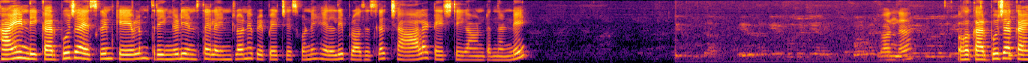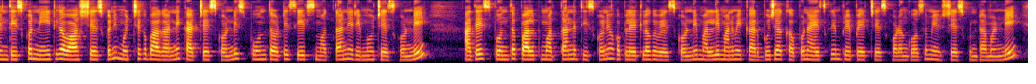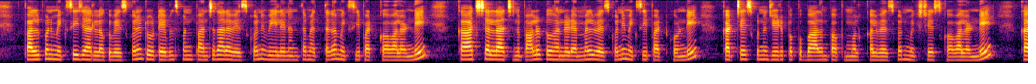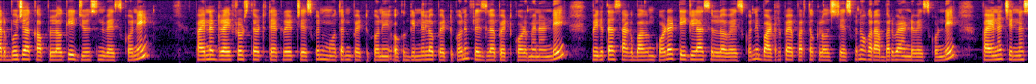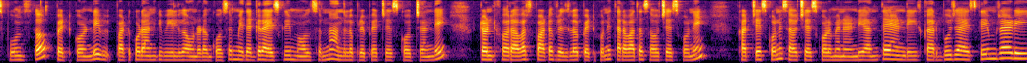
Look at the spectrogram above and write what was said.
Hi అండి. కర్బూజా ice cream కేవలం త్రీ ఇంగ్రీడియంట్స్తో ఇలా ఇంట్లోనే ప్రిపేర్ చేసుకోండి. హెల్దీ ప్రాసెస్లో చాలా టేస్టీగా ఉంటుందండి. ఒక కర్బూజా కాయని తీసుకొని నీట్గా వాష్ చేసుకొని ముచ్చక భాగాన్ని కట్ చేసుకోండి. స్పూన్ తోటి సీడ్స్ మొత్తాన్ని రిమూవ్ చేసుకోండి. అదే స్పూన్తో పల్ప్ మొత్తాన్ని తీసుకొని ఒక ప్లేట్లోకి వేసుకోండి. మళ్ళీ మనం ఈ కర్బూజా కప్పును ఐస్ క్రీమ్ ప్రిపేర్ చేసుకోవడం కోసం యూస్ చేసుకుంటామండి. పల్పుని మిక్సీ జార్లోకి వేసుకొని టూ టేబుల్ స్పూన్ పంచదార వేసుకొని వీలైనంత మెత్తగా మిక్సీ పట్టుకోవాలండి. కాచి చల్లార్చిన పాలు టూ హండ్రెడ్ ఎంఎల్ వేసుకొని మిక్సీ పట్టుకోండి. కట్ చేసుకున్న జీడిపప్పు బాదం పప్పు ములక్కలు వేసుకొని మిక్స్ చేసుకోవాలండి. కర్బూజా కప్పులోకి జ్యూస్ని వేసుకొని పైన డ్రై ఫ్రూట్స్ తోటి డెకరేట్ చేసుకొని మూతను పెట్టుకొని ఒక గిన్నెలో పెట్టుకొని ఫ్రిడ్జ్లో పెట్టుకోవడమేనండి. మిగతా సగభాగం కూడా టీ గ్లాసుల్లో వేసుకొని బటర్ పేపర్తో క్లోజ్ చేసుకొని ఒక రబ్బర్ బ్యాండ్ వేసుకోండి. పైన చిన్న స్పూన్స్తో పెట్టుకోండి. పట్టుకోవడానికి వీలుగా ఉండడం కోసం మీ దగ్గర ఐస్ క్రీమ్ మౌల్స్ ఉన్న అందులో ప్రిపేర్ చేసుకోవచ్చండి. ట్వంటీ ఫోర్ అవర్స్ పాటు ఫ్రిడ్జ్లో పెట్టుకొని తర్వాత సర్వ్ చేసుకొని కట్ చేసుకొని సర్వ్ చేసుకోవడమేనండి. అంతే అండి. కర్బూజా ఐస్ క్రీమ్ రెడీ.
